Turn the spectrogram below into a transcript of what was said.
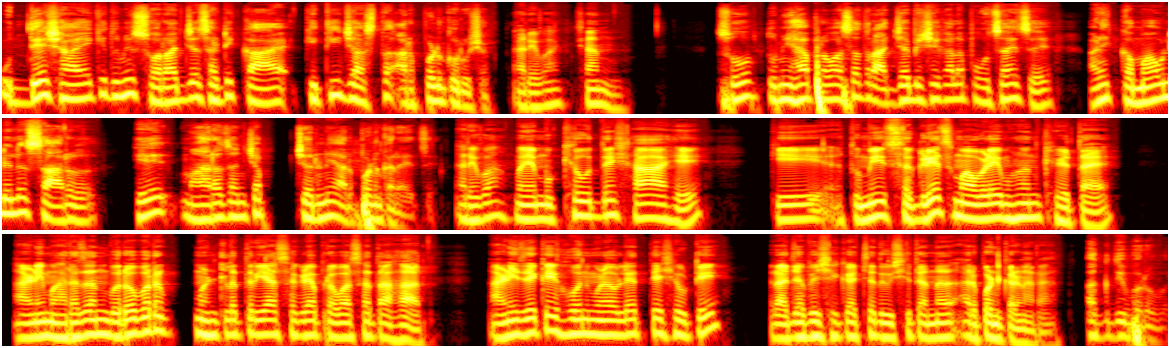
उद्देश आहे की तुम्ही स्वराज्यासाठी काय किती जास्त अर्पण करू शकता. अरे वा छान. सो तुम्ही ह्या प्रवासात राज्याभिषेकाला पोहोचायचंय आणि कमावलेलं सारं हे महाराजांच्या चरणी अर्पण करायचंय. अरे वा म्हणजे मुख्य उद्देश हा आहे की तुम्ही सगळेच मावळे म्हणून खेळताय आणि महाराजांबरोबर म्हटलं तर या सगळ्या प्रवासात आहात आणि जे काही होऊन मिळवलेत ते शेवटी राज्याभिषेकाच्या दिवशी त्यांना अर्पण करणार आहात. अगदी बरोबर.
